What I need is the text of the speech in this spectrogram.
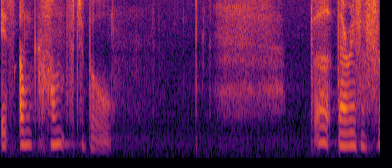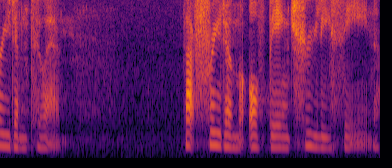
It's uncomfortable. But there is a freedom to it. That freedom of being truly seen,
